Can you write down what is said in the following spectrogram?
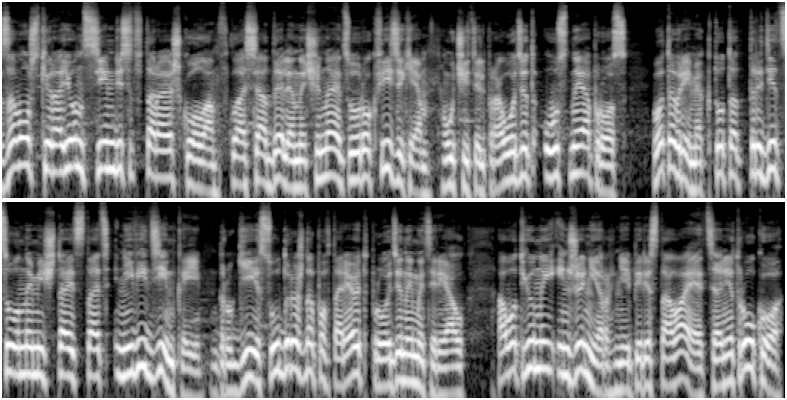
Заволжский район, 72-я школа. В классе Аделя начинается урок физики. Учитель проводит устный опрос. В это время кто-то традиционно мечтает стать невидимкой, другие судорожно повторяют пройденный материал. А вот юный инженер, не переставая, тянет руку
